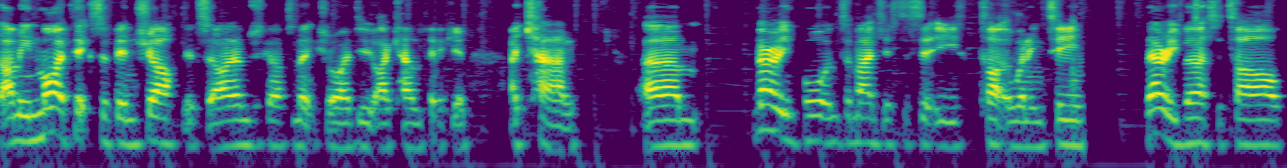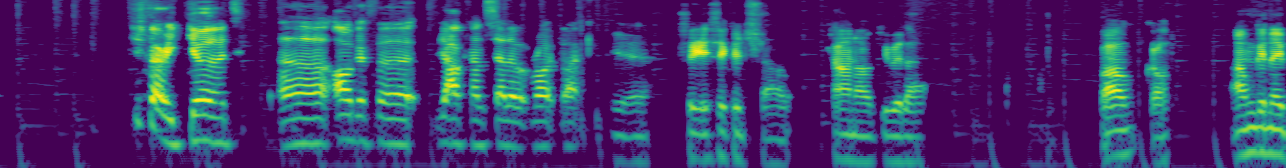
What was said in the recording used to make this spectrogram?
I mean, my picks have been shafted, so I'm just going to have to make sure I do. I can pick him. I can. Um, very important to Manchester City title-winning team. Very versatile. Just very good. Uh, I'll go for João Cancelo at right back. Yeah, so it's a good shout. Can't argue with that. Well, God, I'm gonna.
